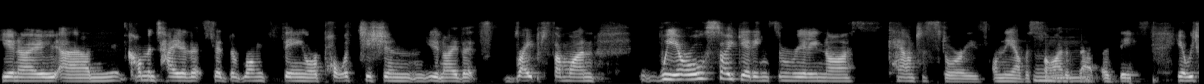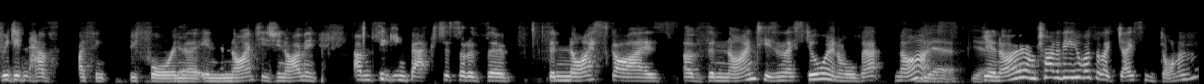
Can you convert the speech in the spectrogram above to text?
you know, um, commentator that said the wrong thing, or a politician, you know, that's raped someone. We are also getting some really nice counter stories on the other side of Mm. that of these, you know, which we didn't have, I think, before in Yeah. the in the nineties. You know, I mean, I'm thinking back to sort of the the nice guys of the 90s and they still weren't all that nice Yeah, yeah. you know i'm trying to think who was it like jason donovan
